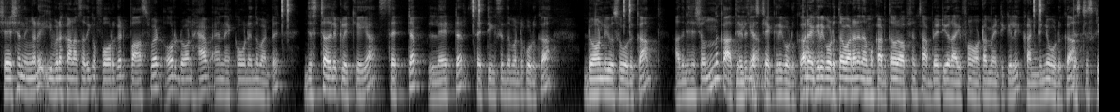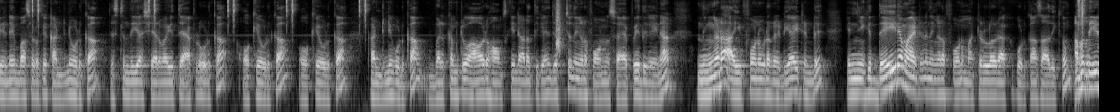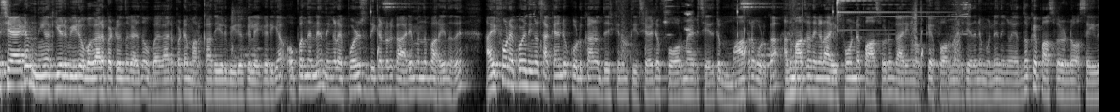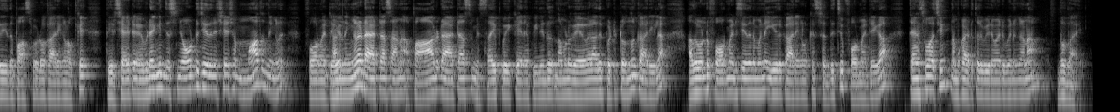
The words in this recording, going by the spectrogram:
ശേഷം നിങ്ങൾ ഇവിടെ കാണാൻ സാധിക്കും forget password or don't have an account എന്ന് പറഞ്ഞിട്ട്. ജസ്റ്റ് അതിൽ ക്ലിക്ക് ചെയ്യുക. സെറ്റപ്പ് ലേറ്റർ സെറ്റിങ്സ് എന്ന് പറഞ്ഞിട്ട് കൊടുക്കുക. ഡോണ്ട് യൂസ് കൊടുക്കാം. അതിനുശേഷം ഒന്ന് കാത്തിരിക്കുക. ജസ്റ്റ് എഗ്രി കൊടുക്കുക. ഒരു എഗ്രി കൊടുത്ത ഉടനെ നമുക്ക് അടുത്ത ഒരു ഓപ്ഷൻസ് അപ്ഡേറ്റ് ചെയ്യുക ഐഫോൺ ഓട്ടോമാറ്റിക്കലി കണ്ടിന്യൂ കൊടുക്കുക. ജസ്റ്റ് സ്ക്രീൻ ടൈം പാസ്വേഡ് ഒക്കെ കണ്ടിന്യൂ കൊടുക്കുക. ജസ്റ്റ് എന്ത് ചെയ്യുക? ഷെയർ വൈത്ത് ആപ്പിൾ കൊടുക്കുക. ഓക്കെ കൊടുക്കുക. ഓക്കെ കൊടുക്കുക. കണ്ടിന്യൂ കൊടുക്കാം വെൽക്കം ടു ആ ഒരു ഹോം സ്ക്രീന്റെ അടുത്ത് കഴിഞ്ഞാൽ ജസ്റ്റ് നിങ്ങളുടെ ഫോണിൽ സ്വാപ്പ് ചെയ്ത് കഴിഞ്ഞാൽ നിങ്ങളുടെ ഐഫോൺ ഇവിടെ റെഡി ആയിട്ടുണ്ട്. ഇനി നിങ്ങൾക്ക് നിങ്ങളുടെ ഫോൺ മറ്റുള്ളവരാൾക്ക് കൊടുക്കാൻ സാധിക്കും. അപ്പോൾ തീർച്ചയായിട്ടും നിങ്ങൾക്ക് ഈ ഒരു വീഡിയോ ഉപകാരപ്പെട്ടു എന്ന് കരുതുന്നു. ഉപകാരപ്പെട്ട് മറക്കാതെ ഈ ഒരു വീഡിയോക്ക് ലൈക്ക് അടിക്കുക. ഒപ്പം തന്നെ നിങ്ങൾ എപ്പോഴും ശ്രദ്ധിക്കേണ്ട ഒരു കാര്യം എന്ന് പറയുന്നത് ഐഫോൺ എപ്പോഴും നിങ്ങൾ സെക്കൻഡ് കൊടുക്കാൻ ഉദ്ദേശിക്കുന്നത് തീർച്ചയായിട്ടും ഫോർമാറ്റ് ചെയ്തിട്ട് മാത്രം കൊടുക്കുക. അത് മാത്രം നിങ്ങളുടെ ഐഫോണിന്റെ പാസ്വേഡും കാര്യങ്ങളൊക്കെ ഫോർമാറ്റ് ചെയ്തതിന് മുന്നേ നിങ്ങൾ എന്തൊക്കെ പാസ്വേഡ് ഉണ്ടോ സേവ് ചെയ്ത പാസ്വേഡോ കാര്യങ്ങളൊക്കെ തീർച്ചയായിട്ടും എവിടെയെങ്കിലും ജസ്റ്റ് നോട്ട് ചെയ്തതിന് ശേഷം മാത്രം നിങ്ങൾ ഫോർമാറ്റ് ചെയ്യുക നിങ്ങളുടെ ഡാറ്റാസ് ആണ്. അപ്പോൾ ആ ഒരു ഡാറ്റാസ് മിസ്സായി പോയി കഴിഞ്ഞാൽ പിന്നീട് നമ്മൾ വേവലാതിപ്പെട്ടിട്ടൊന്നും കാര്യമില്ല. അതുകൊണ്ട് ഫോർമാറ്റ് ചെയ്യുന്നതിന് മുന്നേ ഈ ഒരു കാര്യങ്ങളൊക്കെ ശ്രദ്ധിച്ച് ഫോർമാറ്റ് ചെയ്യുക. താങ്ക്സ് ഫോർ വാച്ചിങ് നമുക്ക് അടുത്തൊരു വീഡിയോ ആയിട്ട് വീണ്ടും കാണാം. ബൈ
